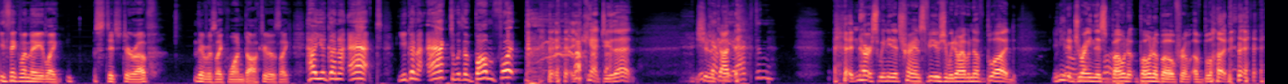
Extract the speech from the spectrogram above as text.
You think when they like stitched her up, there was like one doctor that was like, "How you gonna act? You gonna act with a bum foot? you can't do that. You, you should have be got acting." nurse. We need a transfusion. We don't have enough blood. You need to drain this blood." bon- bonobo from of blood.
